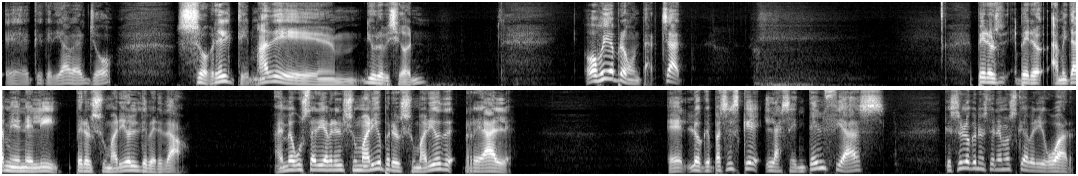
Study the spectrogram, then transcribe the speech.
eh, que quería ver yo sobre el tema de, Eurovisión. Os voy a preguntar, chat. Pero, pero a mí también, Eli, pero el sumario el de verdad. A mí me gustaría ver el sumario, pero el sumario real. Eh, lo que pasa es que las sentencias, que eso es lo que nos tenemos que averiguar.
